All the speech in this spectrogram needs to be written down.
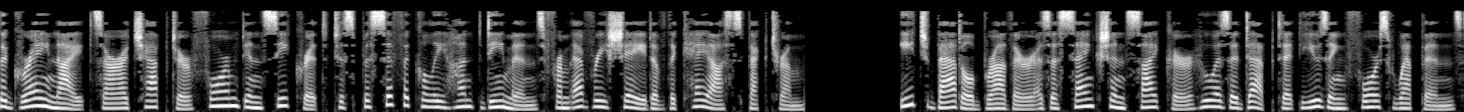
The Grey Knights are a chapter formed in secret to specifically hunt demons from every shade of the Chaos spectrum. Each Battle Brother is a sanctioned psyker who is adept at using force weapons,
